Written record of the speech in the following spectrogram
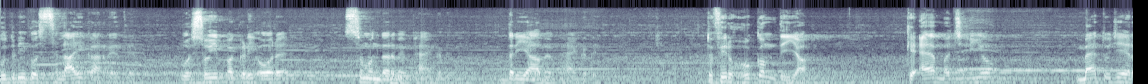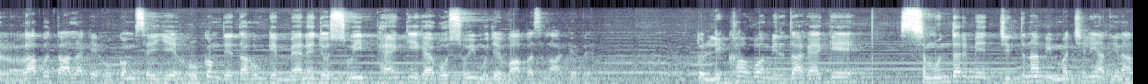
گدڑی کو سلائی کر رہے تھے، وہ سوئی پکڑی اور سمندر میں پھینک دی، دریا میں پھینک دی۔ تو پھر حکم دیا کہ اے مچھلیوں، میں تجھے رب تعالیٰ کے حکم سے یہ حکم دیتا ہوں کہ میں نے جو سوئی پھینکی ہے، وہ سوئی مجھے واپس لا کے دے۔ تو لکھا ہوا ملتا ہے کہ سمندر میں جتنا بھی مچھلیاں تھیں نا،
